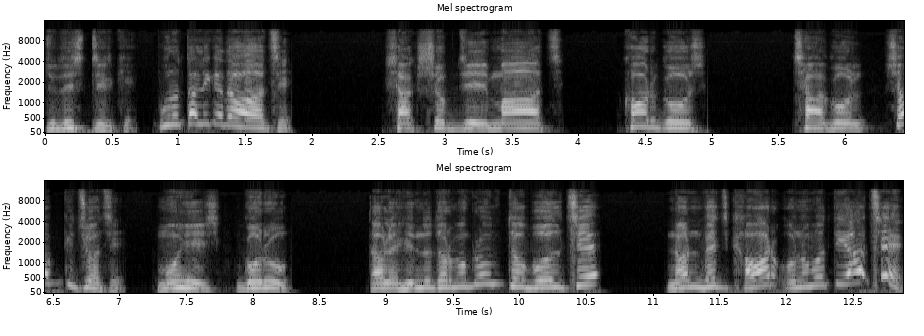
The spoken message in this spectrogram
যুধিষ্ঠিরকে। পুরো তালিকা দেওয়া আছে। শাকসবজি, মাছ, খরগোশ, ছাগল, সবকিছু আছে। মহিষ, গরু। তাহলে হিন্দু ধর্মগ্রন্থ বলছে ননভেজ খাওয়ার অনুমতি আছে?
